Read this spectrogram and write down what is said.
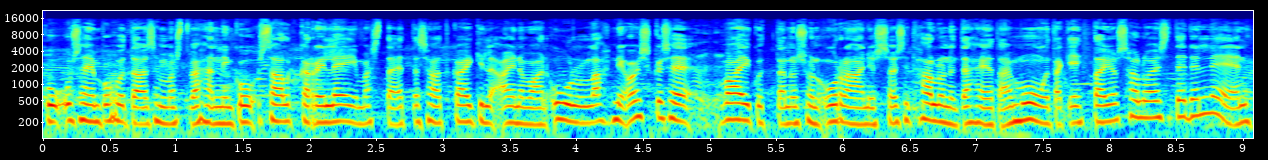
kun usein puhutaan semmoista vähän niin kuin salkkarileimasta, että sä oot kaikille aina vaan Ulla, niin olisiko se vaikuttanut sun uraan, jos olisit halunnut tehdä jotain muutakin? Tai jos haluaisit edelleen,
